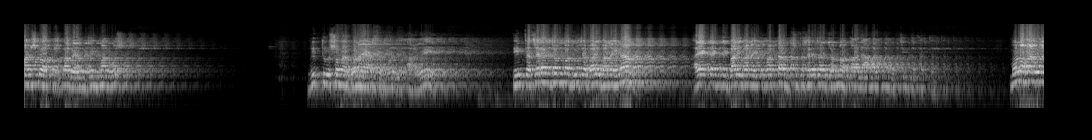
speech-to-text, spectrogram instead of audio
মানুষকে আপনি পাবেন যে মানুষ মৃত্যুর সময় গনায় আসছে বলবে আরে, তিনটা ছেলের জন্য দুইটা বাড়ি বানাইলাম আর একটা যদি বাড়ি বানাইতে পারতাম ছোট ছেলেটার জন্য, তাহলে আমার কোনো চিন্তা থাকতো না। মনে হয় উনি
